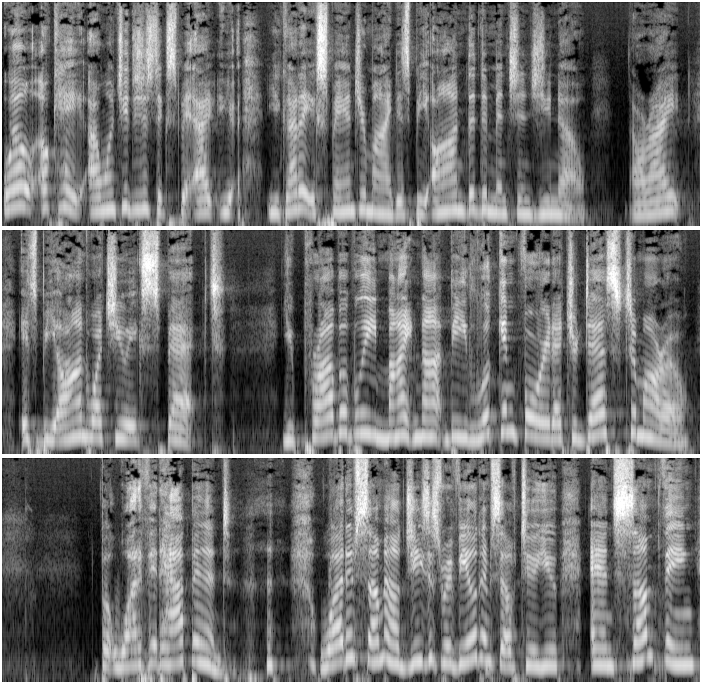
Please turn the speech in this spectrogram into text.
Well, okay, I want you to just expand. You, you got to expand your mind. It's beyond the dimensions you know. All right? It's beyond what you expect. You probably might not be looking for it at your desk tomorrow. But what if it happened? what if somehow Jesus revealed himself to you and something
